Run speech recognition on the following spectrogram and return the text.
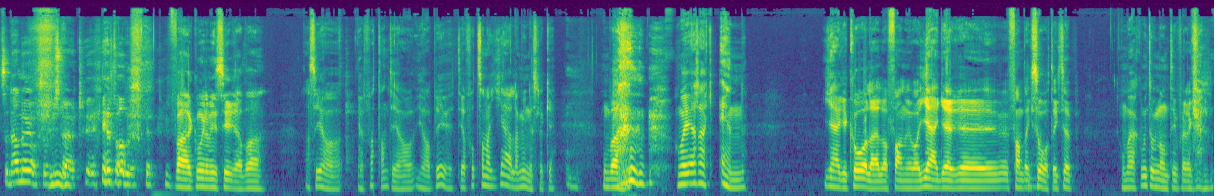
Så den har jag också förstört helt och hållet. Fan, jag kommer ihåg min syrra bara Alltså jag, jag fattar inte, jag, jag har blivit, jag har fått såna jävla minnesluckor. Mm. Hon bara, hon bara, jag drack en Jäger Cola eller vad fan det var, Jäger eh, Fanta Exotic typ. Hon bara, jag kommer inte ihåg någonting på hela kvällen.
